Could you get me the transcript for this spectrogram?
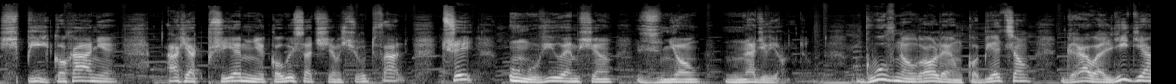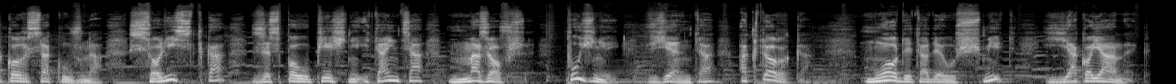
Śpi kochanie, ach jak przyjemnie kołysać się wśród fal, czy umówiłem się z nią na dziewiątą. Główną rolę kobiecą grała Lidia Korsakówna, solistka zespołu pieśni i tańca Mazowsze, później wzięta aktorka. Młody Tadeusz Schmidt jako Janek,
